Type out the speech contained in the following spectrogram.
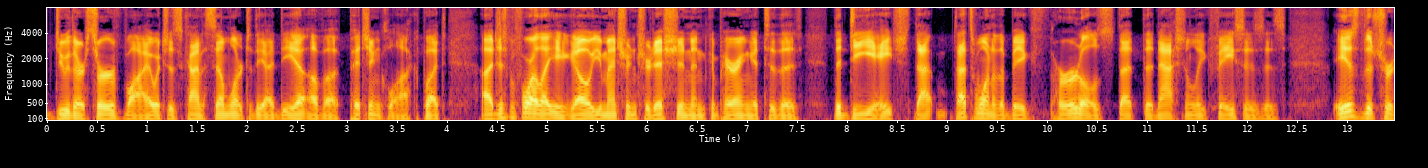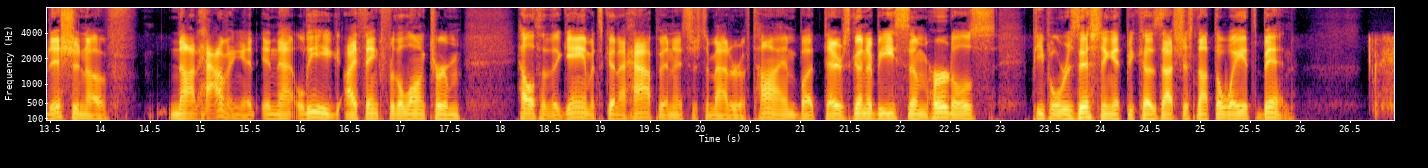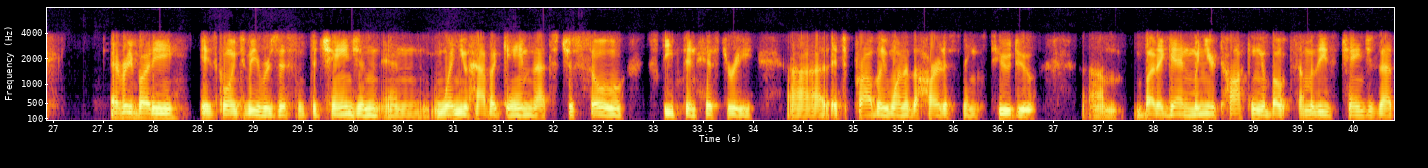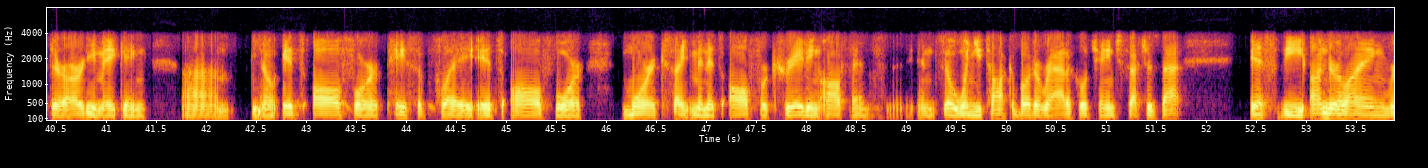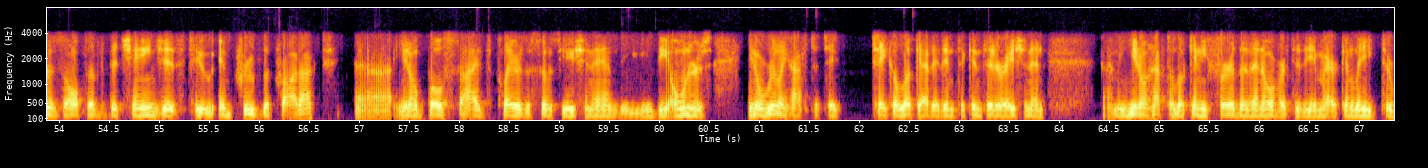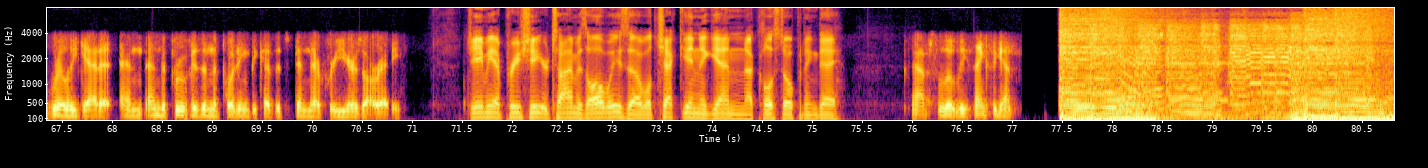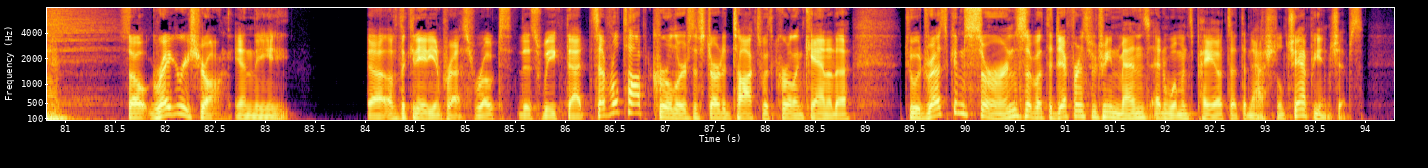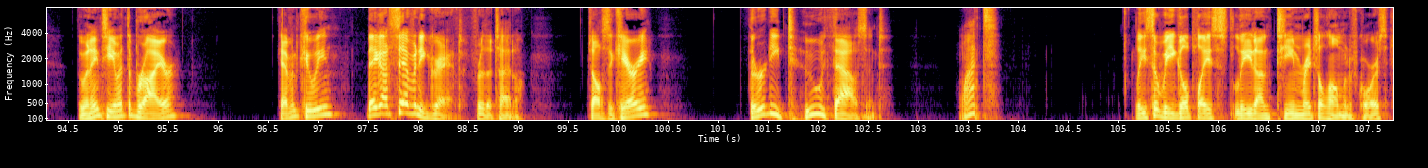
do their serve by, which is kind of similar to the idea of a pitching clock. But uh, just before I let you go, you mentioned tradition and comparing it to the the DH. That that's one of the big hurdles that the National League faces is is the tradition of not having it in that league. I think for the long term health of the game, it's going to happen. It's just a matter of time. But there's going to be some hurdles, people resisting it because that's just not the way it's been. Everybody is going to be resistant to change, and, and when you have a game that's just so steeped in history, uh, it's probably one of the hardest things to do. Um, but again, when you're talking about some of these changes that they're already making, um, you know, it's all for pace of play. It's all for more excitement. It's all for creating offense. And so when you talk about a radical change such as that, if the underlying result of the change is to improve the product, uh, you know, both sides, players association and the the owners, you know, really have to take take a look at it into consideration. And I mean, you don't have to look any further than over to the American League to really get it. And and the proof is in the pudding because it's been there for years already. Jamie, I appreciate your time as always. Uh, we'll check in again uh, close to opening day. Absolutely. Thanks again. So Gregory Strong in the uh, of the Canadian Press wrote this week that several top curlers have started talks with Curling Canada to address concerns about the difference between men's and women's payouts at the national championships. The winning team at the Brier, Kevin Koe, they got 70 grand for the title. Chelsea Carey, 32,000. What? Lisa Weagle plays lead on Team Rachel Homan, of course.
